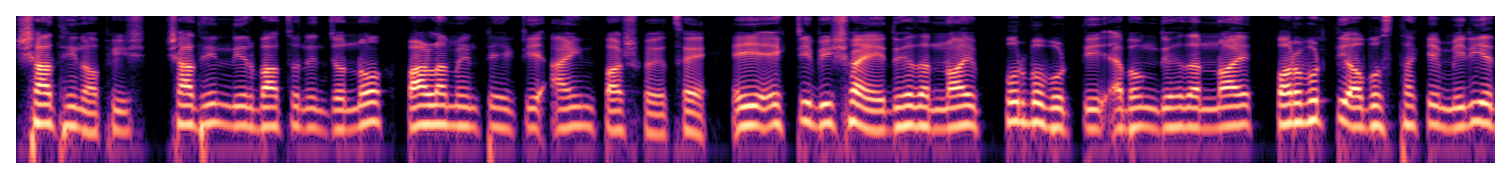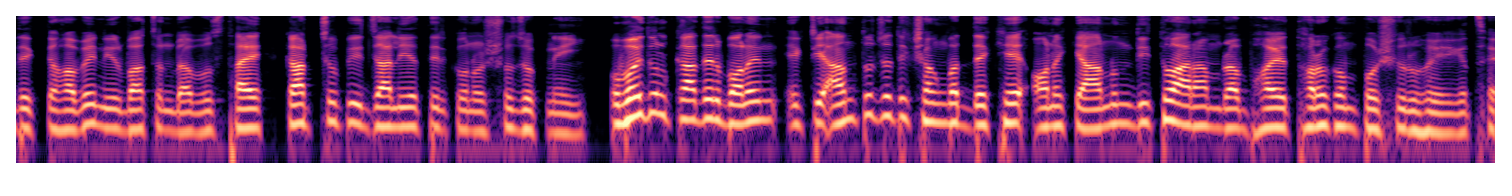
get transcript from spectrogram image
স্বাধীন অফিস। স্বাধীন নির্বাচনের জন্য পার্লামেন্টে একটি আইন পাশ হয়েছে। এই একটি বিষয়ে দুই হাজার নয় পূর্ববর্তী এবং দুই হাজার নয় পরবর্তী অবস্থাকে মিলিয়ে দেখতে হবে। নির্বাচন ব্যবস্থায় কারচুপি জালিয়াতির কোনো সুযোগ নেই। ওবায়দুল কাদের বলেন, একটি আন্তর্জাতিক সংবাদ দেখে অনেকে আনন্দিত আর আমরা ভয়ে থরকম্প শুরু হয়ে গেছে।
